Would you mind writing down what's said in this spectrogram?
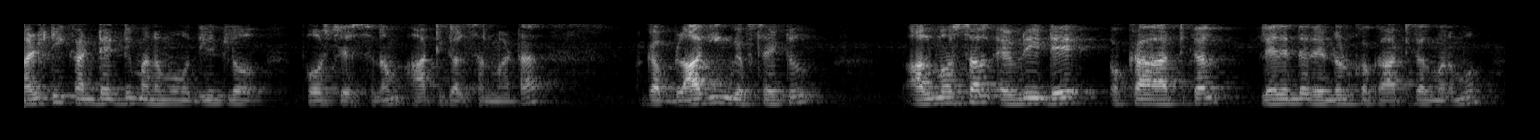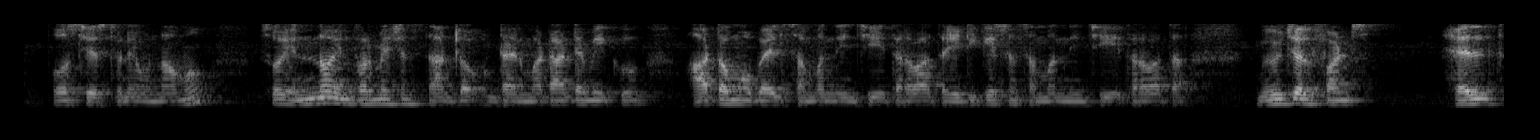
మల్టీ కంటెంట్ని మనము దీంట్లో పోస్ట్ చేస్తున్నాం ఆర్టికల్స్ అనమాట ఒక blogging website almost all every day ఒక ఆర్టికల్ లేదంటే రెండు రోజులకు ఒక ఆర్టికల్ మనము పోస్ట్ చేస్తూనే ఉన్నాము. సో ఎన్నో ఇన్ఫర్మేషన్స్ దాంట్లో ఉంటాయన్నమాట. అంటే మీకు ఆటోమొబైల్ సంబంధించి తర్వాత ఎడ్యుకేషన్ సంబంధించి తర్వాత మ్యూచువల్ ఫండ్స్ హెల్త్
